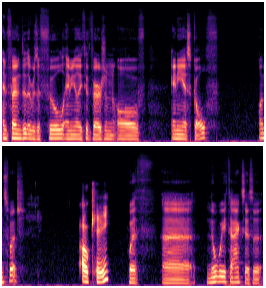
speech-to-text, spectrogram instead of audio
and found that there was a full emulated version of NES Golf on Switch Okay. with uh, no way to access it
